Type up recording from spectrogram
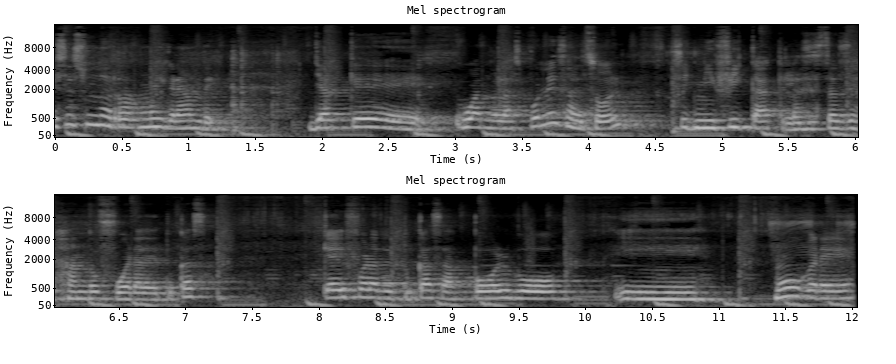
Ese es un error muy grande, ya que cuando las pones al sol significa que las estás dejando fuera de tu casa. Que hay fuera de tu casa polvo y mugre.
